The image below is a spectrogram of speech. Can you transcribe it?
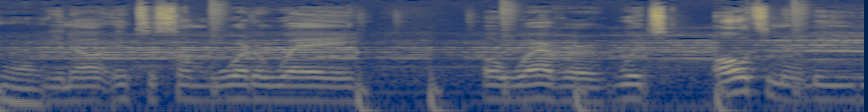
Right. You know, into some waterway or wherever, which ultimately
